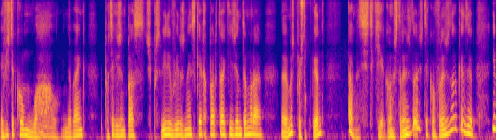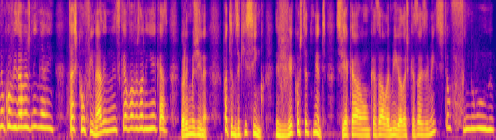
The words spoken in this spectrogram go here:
é vista como uau, ainda bem que pode ser que a gente passe despercebido e o vírus nem sequer repare que está aqui gente a morar. Uh, mas depois de repente Pá, mas isto aqui é constrangedor, isto é confrangedor, quer dizer, e não convidavas ninguém. Estás confinado e nem sequer levavas lá ninguém a casa. Agora imagina, pá, estamos aqui cinco, a viver constantemente. Se vier cá um casal amigo ou dois casais amigos, isto é o fim do mundo.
